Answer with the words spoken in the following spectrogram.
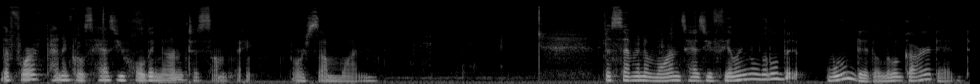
The Four of Pentacles has you holding on to something or someone. The Seven of Wands has you feeling a little bit wounded, a little guarded.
